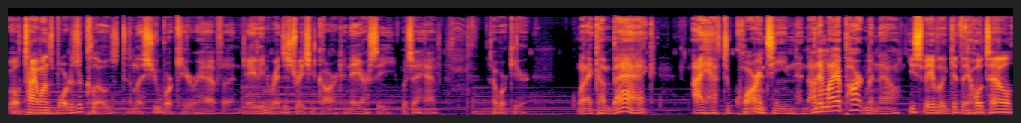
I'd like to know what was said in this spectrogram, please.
well, Taiwan's borders are closed unless you work here or have an alien registration card, an ARC, which I have. I work here. When I come back, I have to quarantine, not in my apartment now. Used to be able to get the hotel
